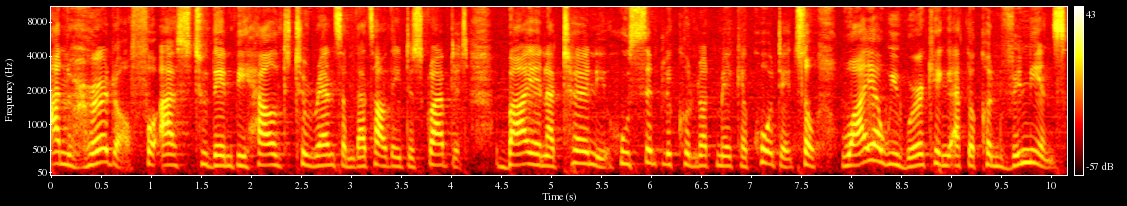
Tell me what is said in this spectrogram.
unheard of for us to then be held to ransom. That's how they described it by an attorney who simply could not make a court date. So why are we working at the convenience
